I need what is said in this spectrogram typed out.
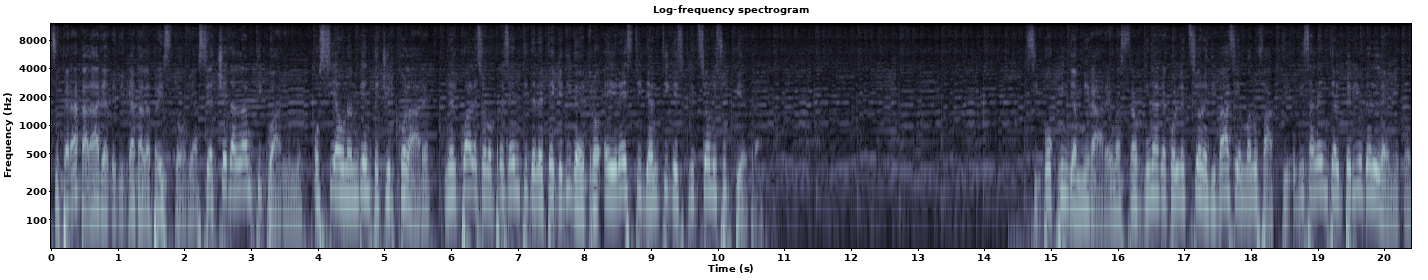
Superata l'area dedicata alla preistoria, si accede all'antiquarium, ossia un ambiente circolare nel quale sono presenti delle teche di vetro e i resti di antiche iscrizioni su pietra. Si può quindi ammirare una straordinaria collezione di vasi e manufatti risalenti al periodo ellenico,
